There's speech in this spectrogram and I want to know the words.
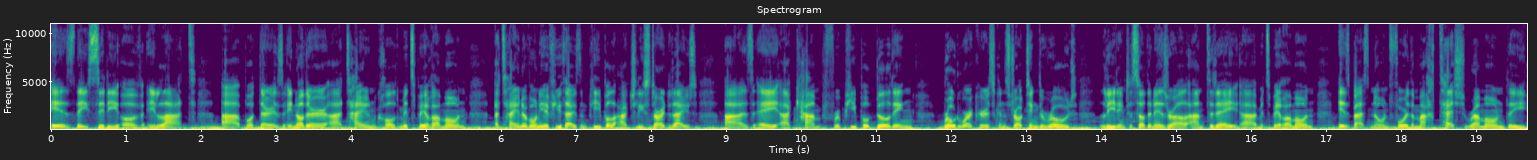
is the city of Eilat uh, but there's another uh, town called Mitzpe Ramon a town of only a few thousand people actually started out as a, a camp for people building road workers constructing the road leading to southern Israel and today uh, Mitzpe Ramon is best known for the Machtesh Ramon, the,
